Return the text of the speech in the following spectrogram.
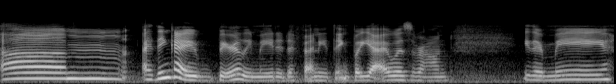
um I think I barely made it, if anything. But yeah, it was around either May.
